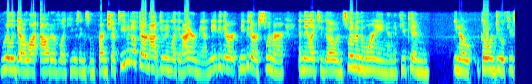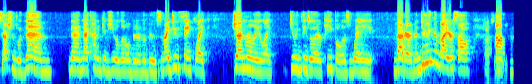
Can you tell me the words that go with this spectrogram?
really get a lot out of like using some friendships. Even if they're not doing like an ironman maybe they're maybe they're a swimmer and they like to go and swim in the morning. And if you can you know go and do a few sessions with them then that kind of gives you a little bit of a boost. And i do think like generally like doing things with other people is way better than doing them by yourself. Absolutely. um,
